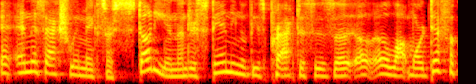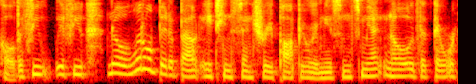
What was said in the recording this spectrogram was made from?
And this actually makes our study and understanding of these practices a, a, a, lot more difficult. If you if you know a little bit about 18th century popular amusements, you might know that there were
